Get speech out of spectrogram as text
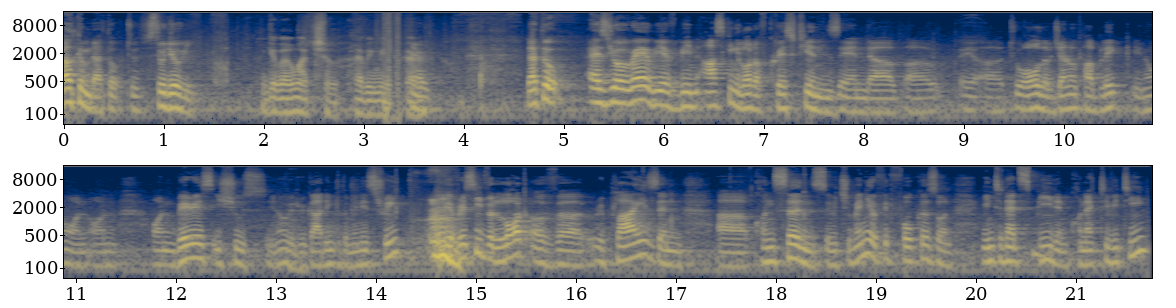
Welcome, Dato, to Studio V. Thank you very much for having me. Dato, as you're aware, we have been asking a lot of questions and uh, uh, uh, to all the general public, you know, on, on on various issues, you know, regarding to the ministry. we have received a lot of uh, replies and uh, concerns, which many of it focus on internet speed and connectivity,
